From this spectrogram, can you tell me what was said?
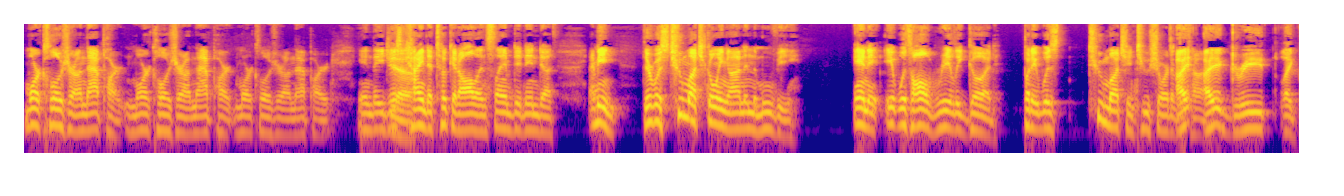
more closure on that part and more closure on that part and more closure on that part and they just Yeah. kind of took it all and slammed it into I mean there was too much going on in the movie and it, it was all really good but it was too much in too short of a I time I agree. Like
